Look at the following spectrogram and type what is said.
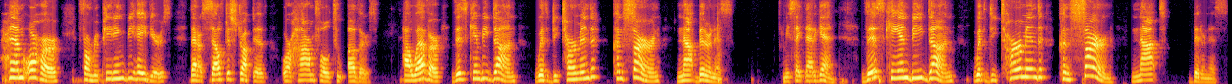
him or her from repeating behaviors that are self destructive or harmful to others. However, this can be done with determined concern, not bitterness. Let me say that again. This can be done with determined concern, not bitterness.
